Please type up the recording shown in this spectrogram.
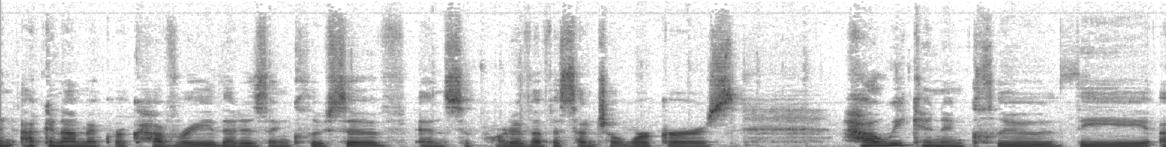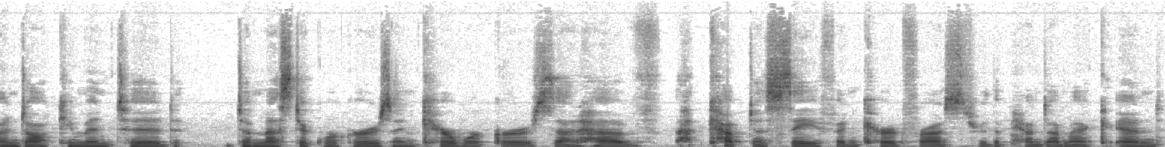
an economic recovery that is inclusive and supportive of essential workers, how we can include the undocumented domestic workers and care workers that have kept us safe and cared for us through the pandemic. And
